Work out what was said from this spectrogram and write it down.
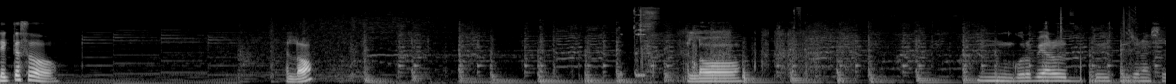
লিখতেছো? হ্যালো হ্যালো হুম গ্রুপে আরও দুই তিনজন আছে।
